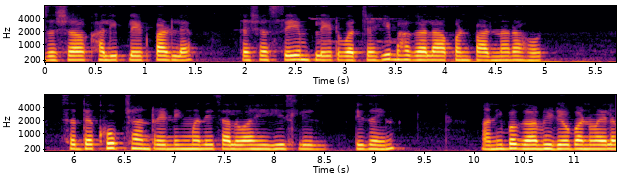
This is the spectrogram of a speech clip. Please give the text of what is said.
जशा खाली प्लेट पाडल्या तशा सेम प्लेट वरच्याही भागाला आपण पाडणार आहोत. सध्या खूप छान ट्रेंडिंगमध्ये चालू आहे ही स्लीव डिझाईन. आणि बघा व्हिडिओ बनवायला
